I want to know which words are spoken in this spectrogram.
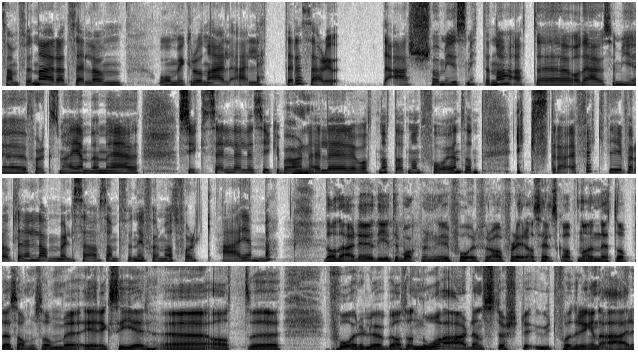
samfunnet, er at selv om omikron er, er lettere, så er det jo det er så mye smitte nå, at, eh, og det er jo så mye folk som er hjemme med syke selv eller syke barn mm. eller whatnot, at man får jo en sånn ekstra effekt i forhold til en lammelse av samfunnet i form av at folk er hjemme. Da det er det de tilbakemeldingene vi får fra flere av selskapene, nettopp det samme som Erik sier. Eh, at eh, foreløpig Altså nå er den største utfordringen er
